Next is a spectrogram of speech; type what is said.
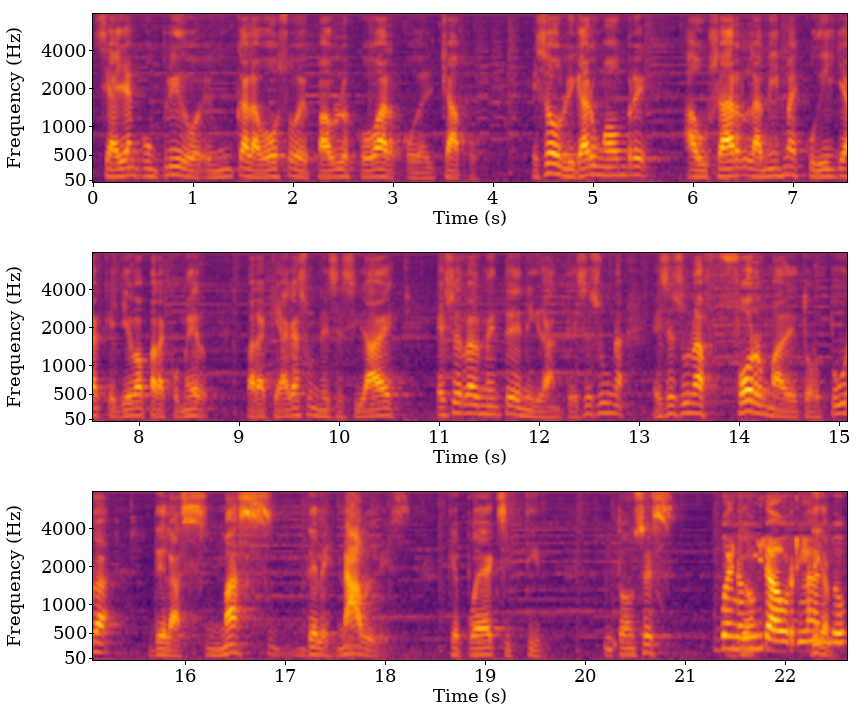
se hayan cumplido en un calabozo de Pablo Escobar o del Chapo. Eso es obligar a un hombre a usar la misma escudilla que lleva para comer, para que haga sus necesidades, eso es realmente denigrante. Esa es una, esa es una forma de tortura de las más deleznables que pueda existir. Entonces... Bueno, mira Orlando,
